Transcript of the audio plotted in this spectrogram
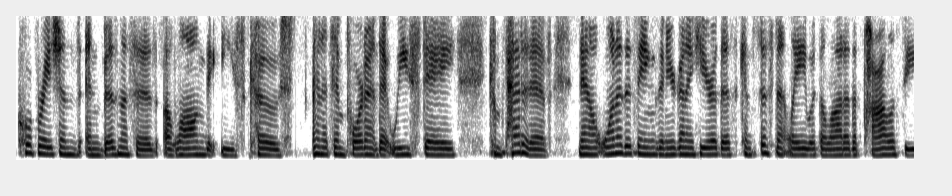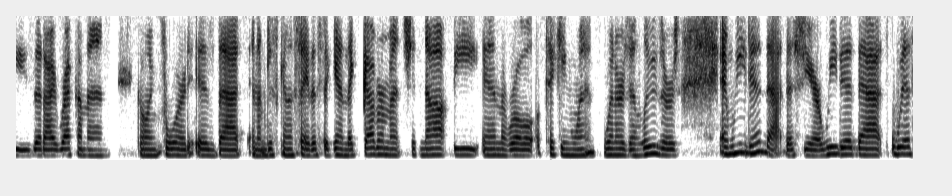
corporations and businesses along the East Coast. And it's important that we stay competitive. Now, one of the things, and you're going to hear this consistently with a lot of the policies that I recommend going forward, is that, and I'm just going to say this again, the government should not be in the role of picking win- winners and losers. And we did that this year. We did that with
